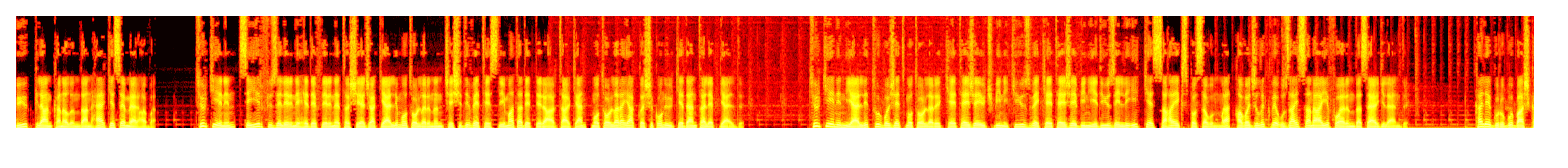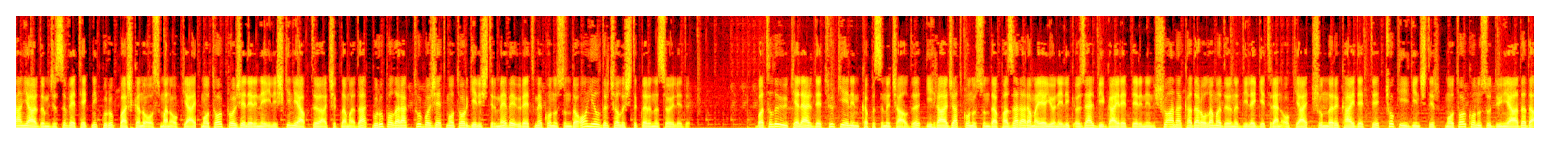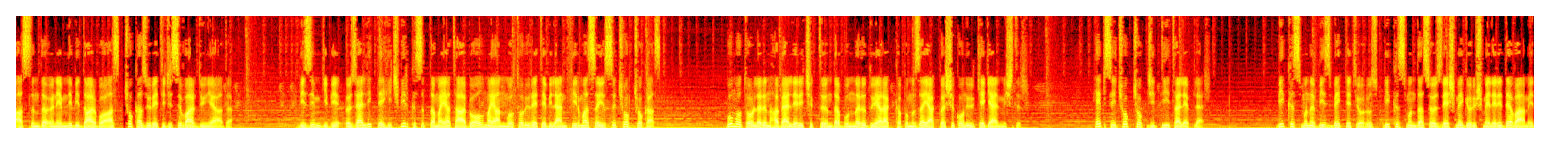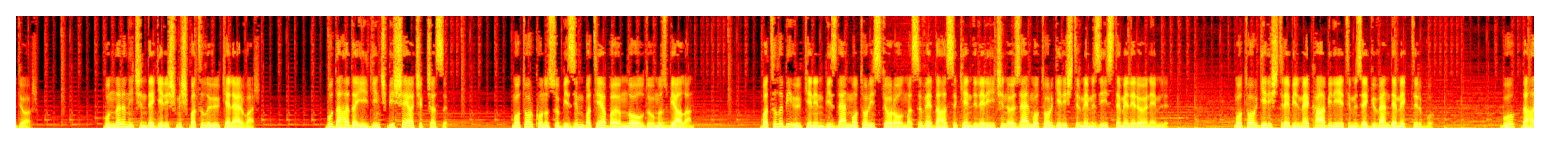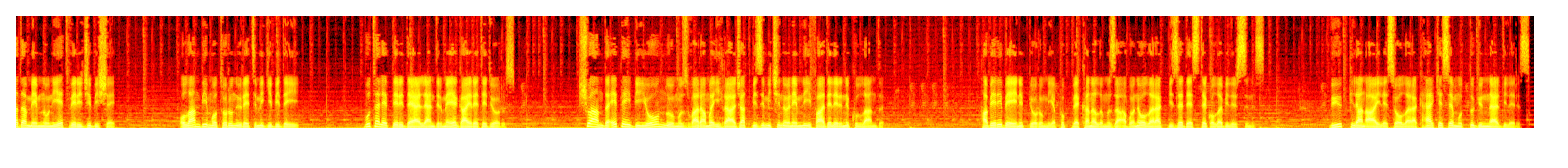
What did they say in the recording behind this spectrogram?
Büyük Plan kanalından herkese merhaba. Türkiye'nin, seyir füzelerini hedeflerine taşıyacak yerli motorlarının çeşidi ve teslimat adetleri artarken, motorlara yaklaşık 10 ülkeden talep geldi. Türkiye'nin yerli turbojet motorları KTJ 3200 ve KTJ 1750 ilk kez Saha Expo Savunma, Havacılık ve Uzay Sanayi Fuarı'nda sergilendi. Kale Grubu Başkan Yardımcısı ve Teknik Grup Başkanı Osman Okyay, motor projelerine ilişkin yaptığı açıklamada, grup olarak turbojet motor geliştirme ve üretme konusunda 10 yıldır çalıştıklarını söyledi. Batılı ülkeler de Türkiye'nin kapısını çaldı, ihracat konusunda pazar aramaya yönelik özel bir gayretlerinin şu ana kadar olamadığını dile getiren Okyay, şunları kaydetti, çok ilginçtir, motor konusu dünyada da aslında önemli bir darboğaz, çok az üreticisi var dünyada. Bizim gibi, özellikle hiçbir kısıtlamaya tabi olmayan motor üretebilen firma sayısı çok çok az. Bu motorların haberleri çıktığında bunları duyarak kapımıza yaklaşık 10 ülke gelmiştir. Hepsi çok çok ciddi talepler. Bir kısmını biz bekletiyoruz, bir kısmında sözleşme görüşmeleri devam ediyor. Bunların içinde gelişmiş batılı ülkeler var. Bu daha da ilginç bir şey açıkçası. Motor konusu bizim batıya bağımlı olduğumuz bir alan. Batılı bir ülkenin bizden motor istiyor olması ve dahası kendileri için özel motor geliştirmemizi istemeleri önemli. Motor geliştirebilme kabiliyetimize güven demektir bu. Bu, daha da memnuniyet verici bir şey. Olan bir motorun üretimi gibi değil. Bu talepleri değerlendirmeye gayret ediyoruz. Şu anda epey bir yoğunluğumuz var ama ihracat bizim için önemli ifadelerini kullandı. Haberi beğenip yorum yapıp ve kanalımıza abone olarak bize destek olabilirsiniz. Büyük Plan ailesi olarak herkese mutlu günler dileriz.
